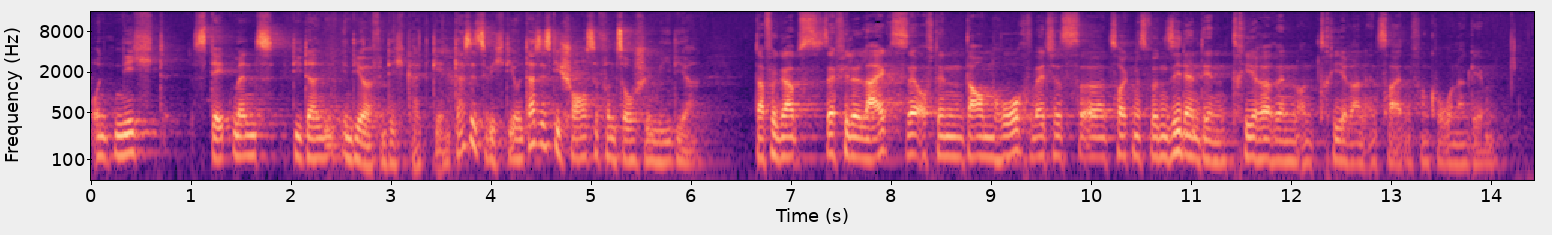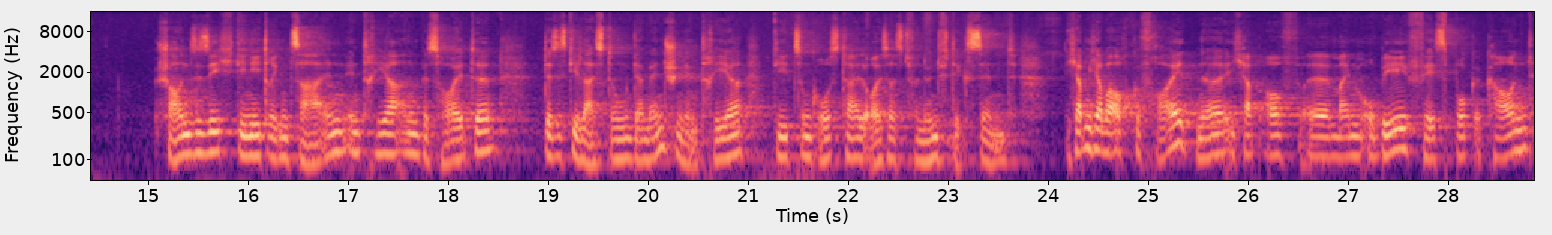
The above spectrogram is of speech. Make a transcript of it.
und nicht Statements, die dann in die Öffentlichkeit gehen. Das ist wichtig und das ist die Chance von Social Media. Dafür gab es sehr viele Likes, sehr oft den Daumen hoch. Welches äh, Zeugnis würden Sie denn den Triererinnen und Trierern in Zeiten von Corona geben? Schauen Sie sich die niedrigen Zahlen in Trier an bis heute. Das ist die Leistung der Menschen in Trier, die zum Großteil äußerst vernünftig sind. Ich habe mich aber auch gefreut. Ne? Ich habe auf äh, meinem OB Facebook-Account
